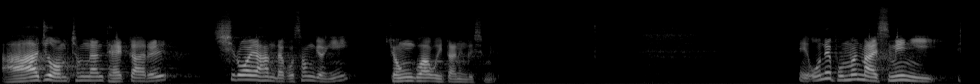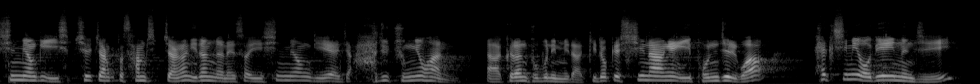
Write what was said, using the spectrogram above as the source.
아주 엄청난 대가를 치러야 한다고 성경이 경고하고 있다는 것입니다. 예, 오늘 본문 말씀인 이 신명기 27장부터 30장은 이런 면에서 이 신명기의 아주 중요한 아, 그런 부분입니다. 기독교 신앙의 이 본질과 핵심이 어디에 있는지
